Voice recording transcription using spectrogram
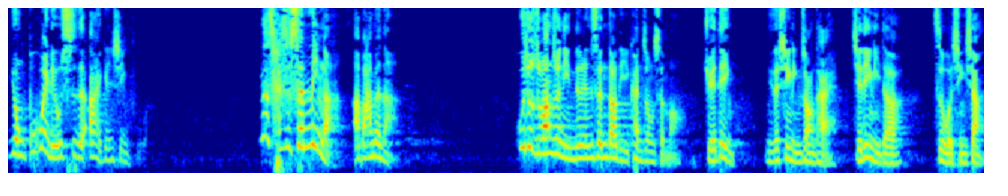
永不会流失的爱跟幸福，那才是生命啊！阿爸们啊，呼求主帮助你，你的人生到底看重什么？决定你的心灵状态，决定你的自我形象，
